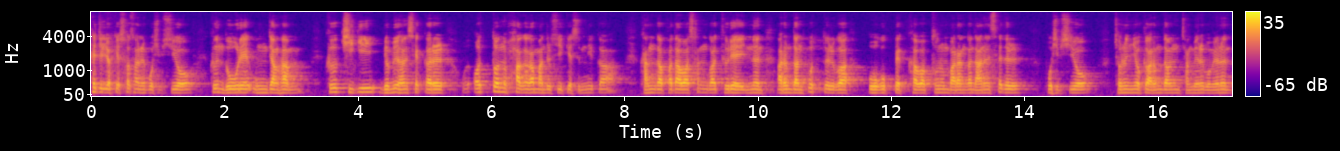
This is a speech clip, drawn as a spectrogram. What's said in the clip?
해질녘의 서산을 보십시오. 그 노을의 웅장함, 그 기기 묘묘한 색깔을 어떤 화가가 만들 수 있겠습니까? 강과 바다와 산과 들에 있는 아름다운 꽃들과 오곡백화와 부는 바람과 나는 새들 보십시오. 저는요, 그 아름다운 장면을 보면은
